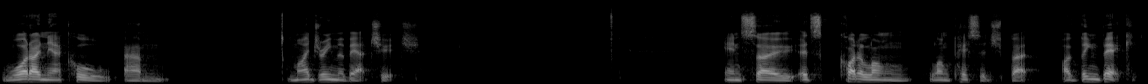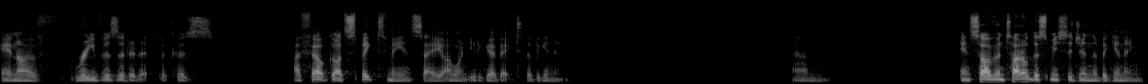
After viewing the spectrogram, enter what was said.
what I now call um, my dream about church. And so it's quite a long long passage, but I've been back and I've revisited it because I felt God speak to me and say, I want you to go back to the beginning. Um, and so I've entitled this message in the beginning.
